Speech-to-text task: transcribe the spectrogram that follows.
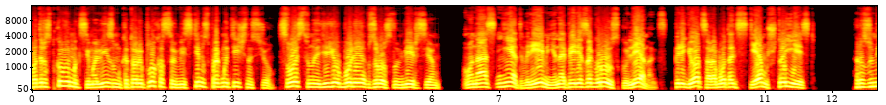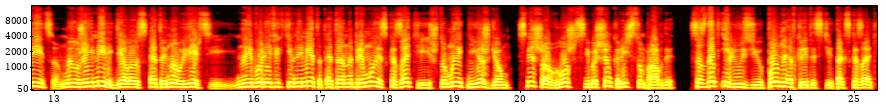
Подростковый максимализм, который плохо совместим с прагматичностью, свойственный ее более взрослым версиям. «У нас нет времени на перезагрузку, Ленокс. Придется работать с тем, что есть». Разумеется, мы уже имели дело с этой новой версией. Наиболее эффективный метод – это напрямую сказать ей, что мы от нее ждем, смешав ложь с небольшим количеством правды. Создать иллюзию полной открытости, так сказать.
